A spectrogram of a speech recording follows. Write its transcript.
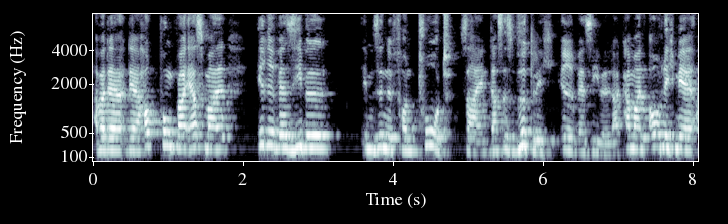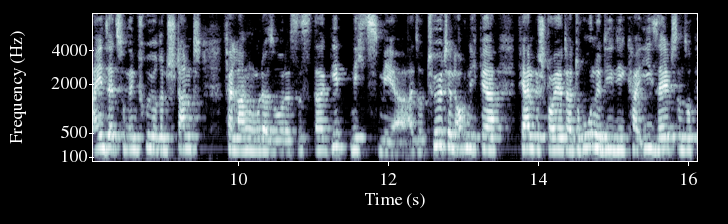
Aber der, der Hauptpunkt war erstmal, irreversibel im Sinne von Tod sein. Das ist wirklich irreversibel. Da kann man auch nicht mehr Einsetzung in früheren Stand verlangen oder so. Das ist, da geht nichts mehr. Also töten auch nicht per ferngesteuerter Drohne, die die KI selbst und so.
